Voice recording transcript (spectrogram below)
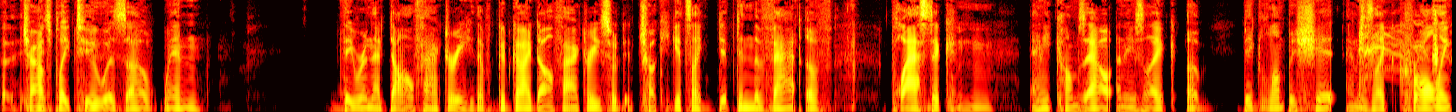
Child's Play 2 was uh, when they were in that doll factory, the good guy doll factory. So Chucky gets like dipped in the vat of plastic Mhm. and he comes out and he's like a big lump of shit and he's like crawling.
